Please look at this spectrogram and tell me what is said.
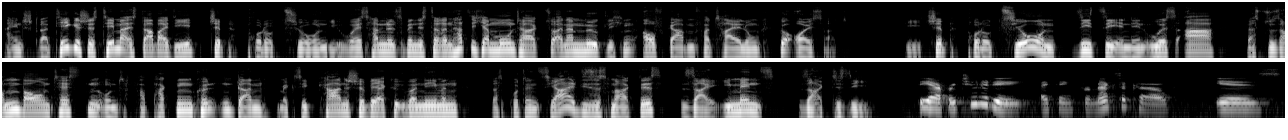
Ein strategisches Thema ist dabei die Chip-Produktion. Die US-Handelsministerin hat sich am Montag zu einer möglichen Aufgabenverteilung geäußert. Die Chip-Produktion sieht sie in den USA, das Zusammenbauen, Testen und Verpacken könnten dann mexikanische Werke übernehmen. Das Potenzial dieses Marktes sei immens, sagte sie. The opportunity, I think, for Mexico is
